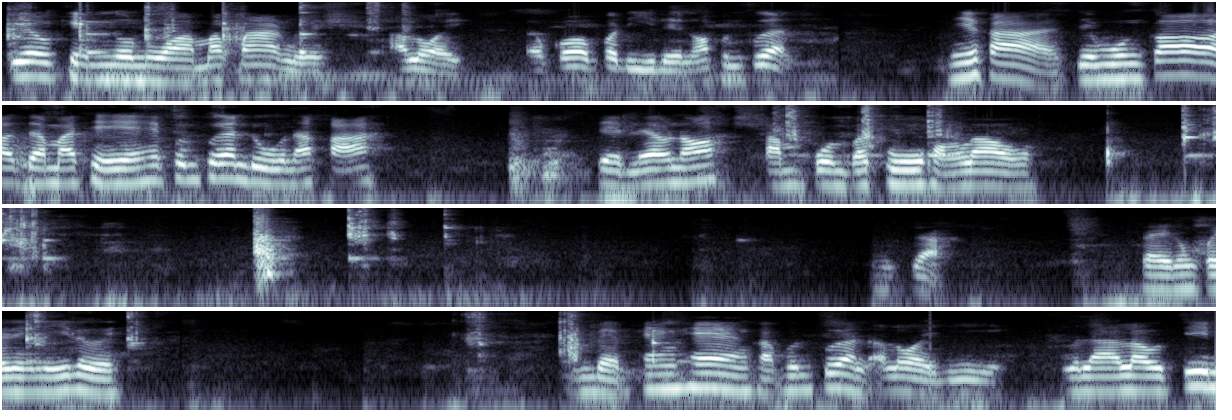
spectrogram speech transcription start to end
เปรี้ยวเค็มนัวๆมาก ๆเลย อร่อย แล้วก็พอดีเลยเนาะเพื่อนๆ นี่ค่ะ เจวุ้นก็จะมาเทให้เพื่อนๆดูนะคะ เสร็จแล้วเนาะตำป่นปลาทูของเรานี่จ้ะใส่ลงไปในนี้เลยทำแบบแห้งๆค่ะเพื่อนๆ อร่อยดี เวลาเราจิ้ม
